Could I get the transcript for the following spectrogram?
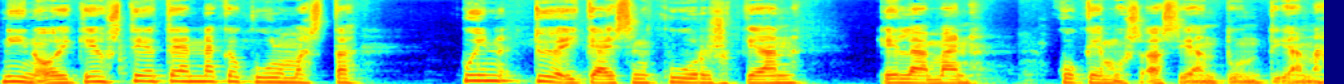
niin oikeustieteen näkökulmasta kuin työikäisen kuurosokean elämän kokemusasiantuntijana.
